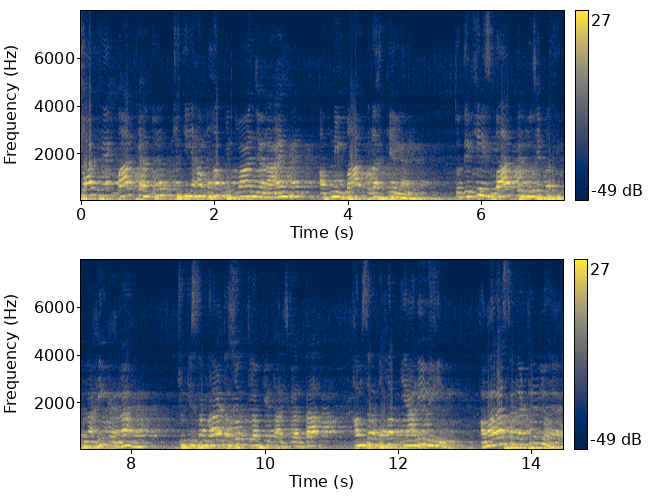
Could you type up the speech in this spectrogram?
शॉर्ट में एक बात कह दूँ क्योंकि यहाँ बहुत विद्वान जन आए हैं, अपनी बात रख के गए हैं। तो देखिए, इस बात पर मुझे बस इतना ही कहना है क्योंकि सम्राट अशोक क्लब के कार्यकर्ता, हम सब बहुत ज्ञानी नहीं हैं। हमारा संगठन जो है,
